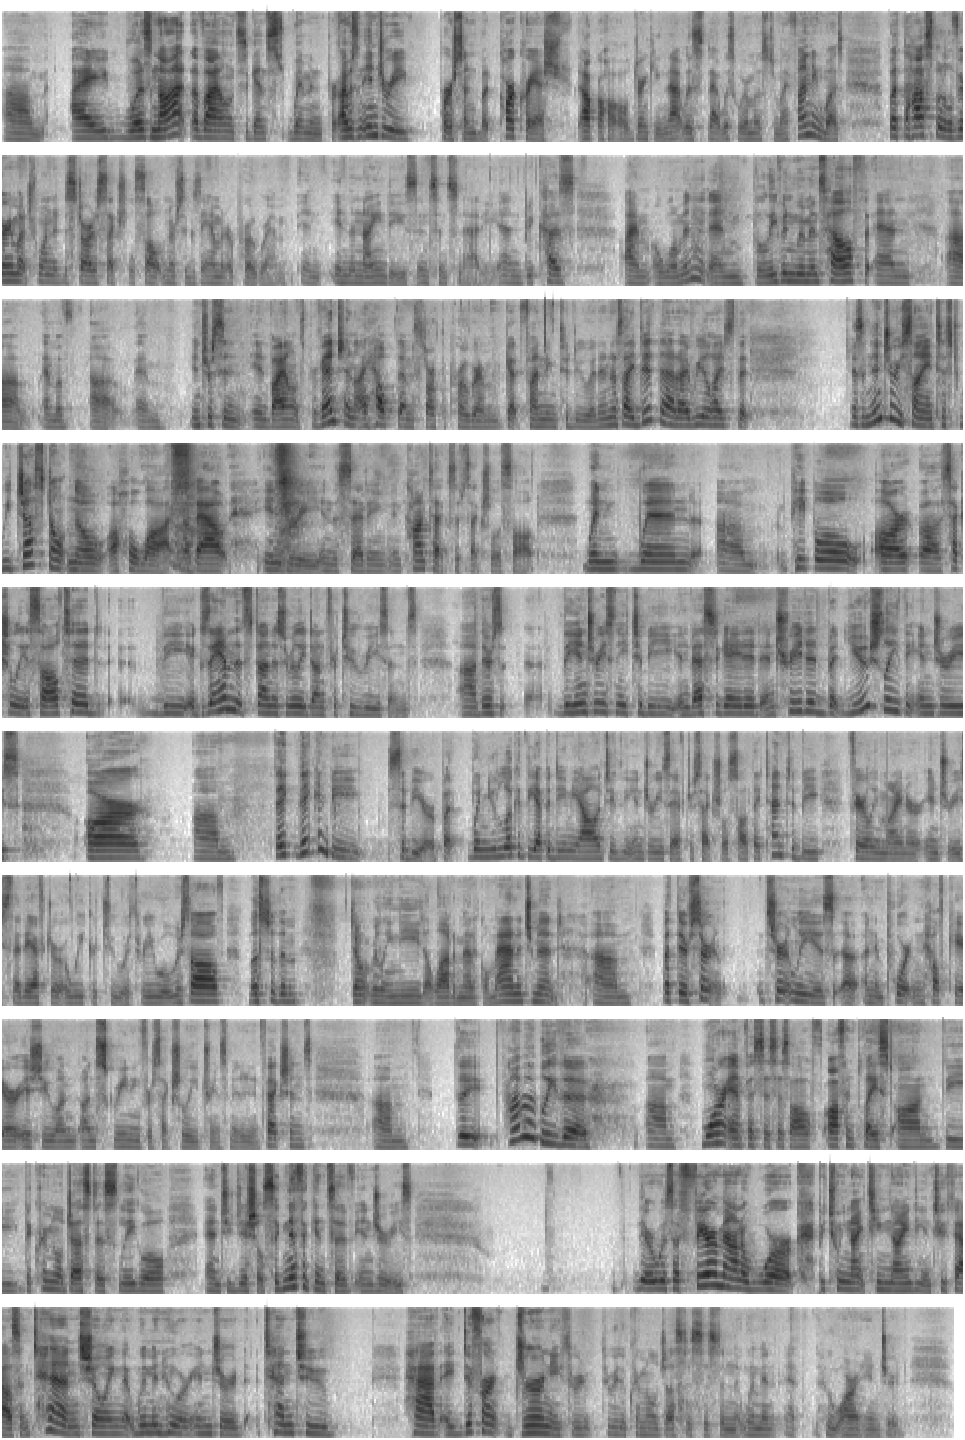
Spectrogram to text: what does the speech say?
Um, I was not a violence against women. I was an injury person, but car crash, alcohol, drinking, that was, that was where most of my funding was. But the hospital very much wanted to start a sexual assault nurse examiner program in, in the 90s in Cincinnati. And because I'm a woman and believe in women's health and uh, am, a, uh, am interested in, in violence prevention, I helped them start the program, get funding to do it. And as I did that, I realized that as an injury scientist, we just don't know a whole lot about injury in the setting and context of sexual assault. When, when um, people are uh, sexually assaulted, the exam that's done is really done for two reasons. Uh, there's, uh, the injuries need to be investigated and treated, but usually the injuries are, um, they, they can be severe. But when you look at the epidemiology of the injuries after sexual assault, they tend to be fairly minor injuries that after a week or two or three will resolve. Most of them don't really need a lot of medical management, um, but there certain, certainly is a, an important healthcare issue on, on screening for sexually transmitted infections. Um, the, probably the um, more emphasis is often placed on the, the criminal justice, legal, and judicial significance of injuries there was a fair amount of work between 1990 and 2010 showing that women who are injured tend to have a different journey through, through the criminal justice system than women uh, who aren't injured.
